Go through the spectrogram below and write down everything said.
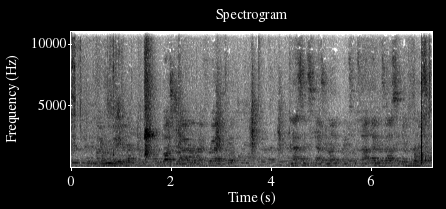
is my roommate or the bus driver or my friend, but in essence, as none, it's, it's not them, it's us. There's like,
